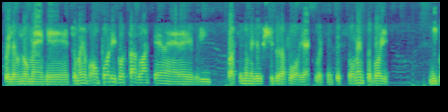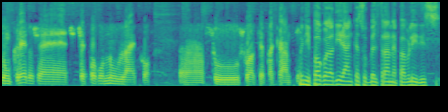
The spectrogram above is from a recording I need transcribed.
quello è un nome che insomma ho un po' riportato anche eh, qualche nome che è uscito da fuori, ecco, perché in questo momento poi di concreto c'è, c'è poco nulla ecco, uh, su, su altri attaccanti. Quindi poco da dire anche su Beltrán e Pavlidis?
